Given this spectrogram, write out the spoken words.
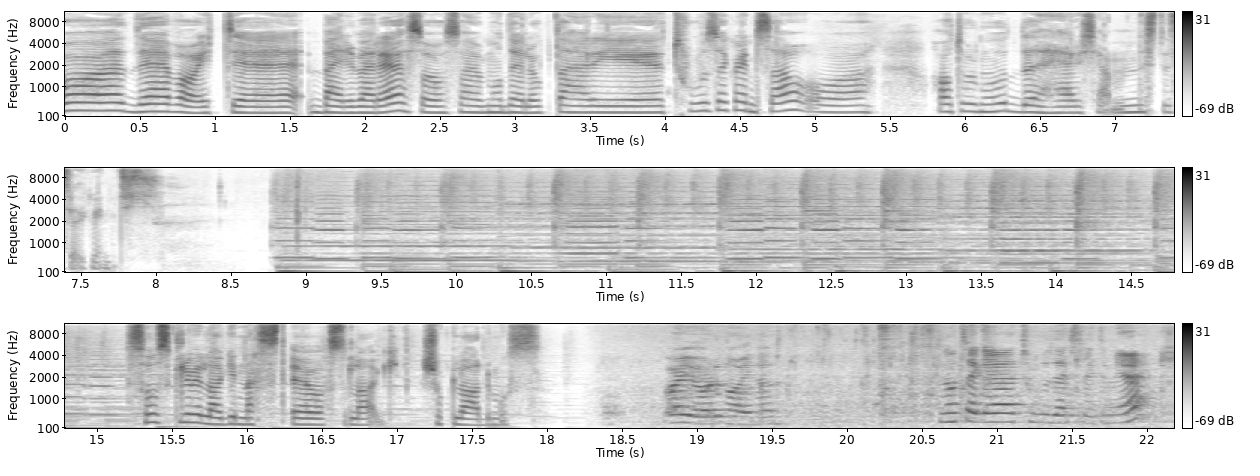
Og det var ikke eh, bare bare, så, så jeg må dele opp det her i to sekvenser og ha tålmod. Her kommer neste sekvens. Så skulle vi lage nest øverste lag, sjokolademousse. Hva gjør du nå, Iden? Nå tar jeg to dl mjøk.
